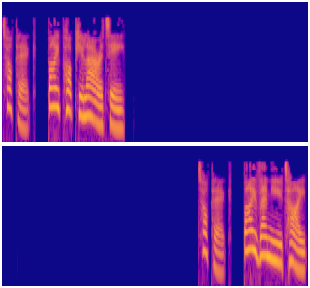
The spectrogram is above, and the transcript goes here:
Topic: By popularity. Topic: By venue type.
